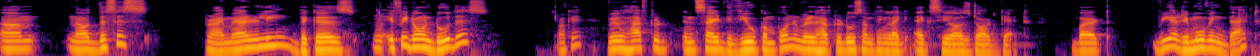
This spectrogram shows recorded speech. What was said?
Um, now this is primarily because if we don't do this okay we will have to inside the Vue component we'll have to do something like axios.get but we are removing that.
